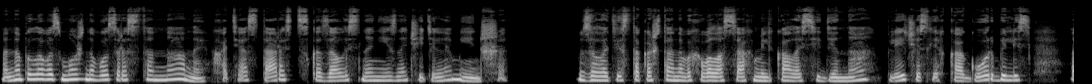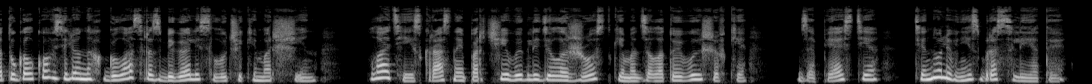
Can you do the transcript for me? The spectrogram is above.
Она была, возможно, возраста Наны, хотя старость сказалась на ней значительно меньше. В золотисто-каштановых волосах мелькала седина, плечи слегка горбились, от уголков зеленых глаз разбегались лучики морщин. Платье из красной парчи выглядело жестким от золотой вышивки, запястья тянули вниз браслеты —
